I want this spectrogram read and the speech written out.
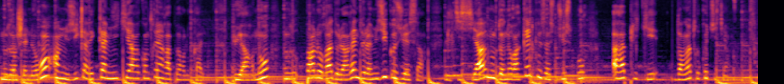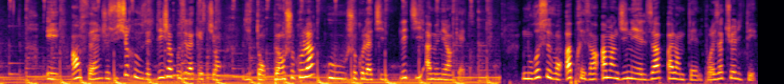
Nous enchaînerons en musique avec Camille qui a rencontré un rappeur local. Puis Arnaud nous parlera de la reine de la musique aux USA. Laetitia nous donnera quelques astuces pour appliquer dans notre quotidien. Et enfin, je suis sûre que vous êtes déjà posé la question, dit-on pain au chocolat ou chocolatine? Letty a mené l'enquête. Nous recevons à présent Amandine et Elsa à l'antenne pour les actualités.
